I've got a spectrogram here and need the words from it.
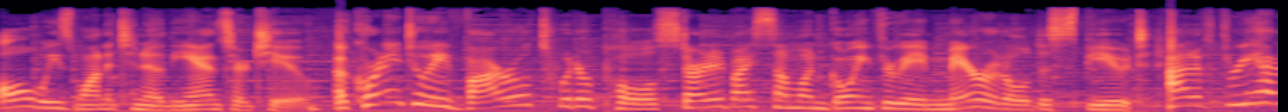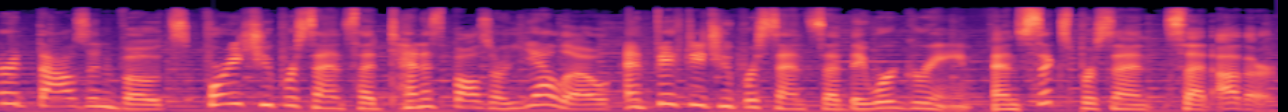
always wanted to know the answer to. According to a viral Twitter poll started by someone going through a marital dispute, out of 300,000 votes, 42% said tennis balls are yellow and 52% said they were green, and 6% said other.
